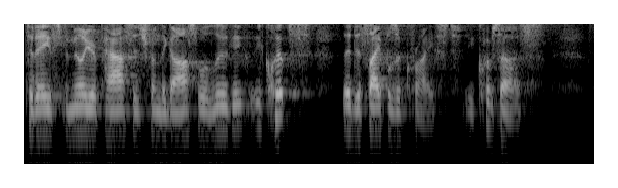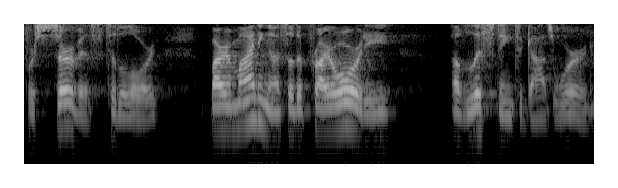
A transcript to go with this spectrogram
Today's familiar passage from the Gospel of Luke equips the disciples of Christ, equips us for service to the Lord by reminding us of the priority of listening to God's Word.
